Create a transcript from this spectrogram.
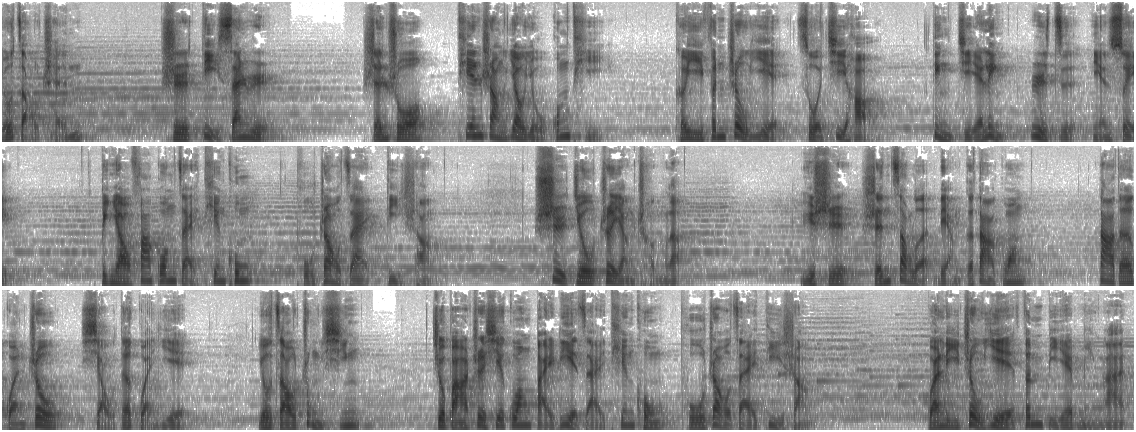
有早晨，是第三日。神说：“天上要有光体，可以分昼夜，做记号，定节令、日子、年岁，并要发光在天空，普照在地上。”事就这样成了。于是神造了两个大光，大的管昼，小的管夜，又造众星。就把这些光摆列在天空，普照在地上，管理昼夜，分别明暗。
